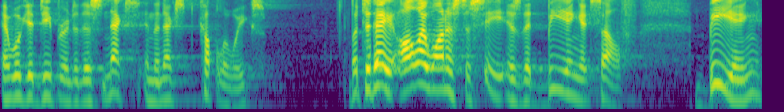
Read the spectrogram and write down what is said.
And we'll get deeper into this next in the next couple of weeks. But today, all I want us to see is that being itself, being,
